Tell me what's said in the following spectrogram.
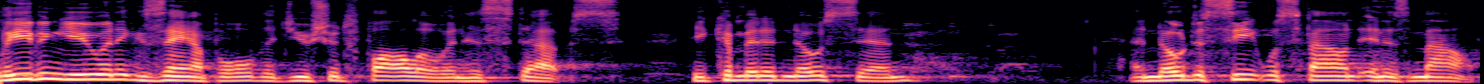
leaving you an example that you should follow in his steps. He committed no sin, and no deceit was found in his mouth.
